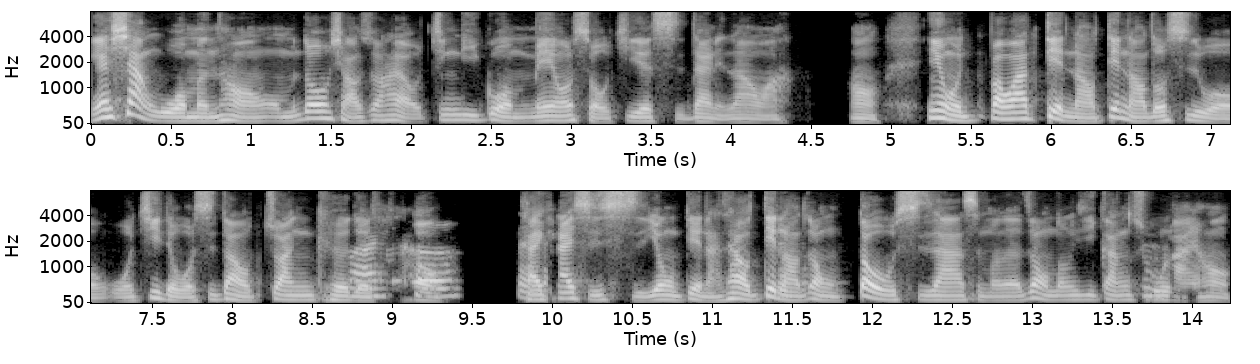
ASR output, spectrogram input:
你看，像我们哈，我们都小时候还有经历过没有手机的时代，你知道吗？哦，因为我包括电脑，电脑都是我，我记得我是到专科的时候才开始使用电脑，才有电脑这种斗士啊什么的这种东西刚出来哈。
